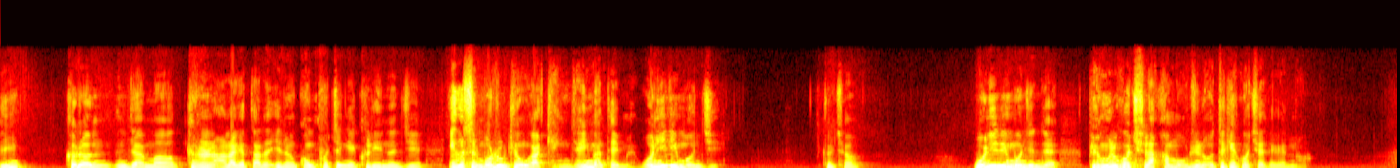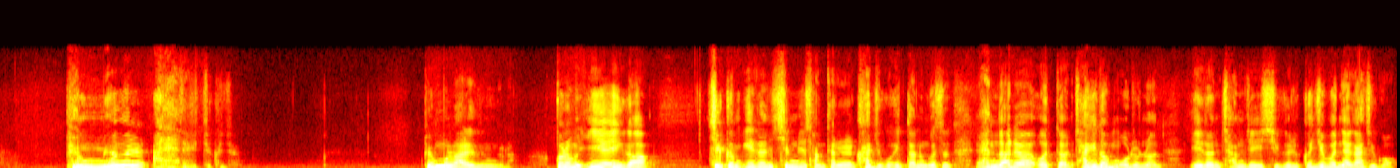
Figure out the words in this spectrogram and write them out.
이? 그런, 이제 뭐, 결혼을 안 하겠다는 이런 공포증에 걸려 있는지, 이것을 모르는 경우가 굉장히 많다, 이 말이야. 원인이 뭔지. 그렇죠? 원인이 뭔지인데, 병을 고치려고 하면 우리는 어떻게 고쳐야 되겠나? 병명을 알아야 되겠죠. 그죠? 병명을 알아야 되는 거라. 그러면 이 아이가 지금 이런 심리 상태를 가지고 있다는 것은 옛날에 어떤 자기도 모르는 이런 잠재의식을 끄집어내 가지고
